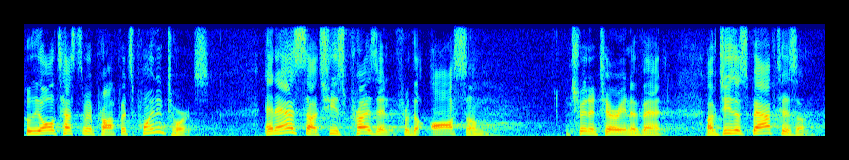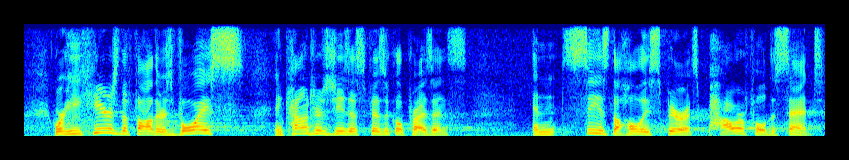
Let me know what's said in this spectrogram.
who the Old Testament prophets pointed towards. And as such, he's present for the awesome Trinitarian event of Jesus' baptism, where he hears the Father's voice, encounters Jesus' physical presence, and sees the Holy Spirit's powerful descent.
